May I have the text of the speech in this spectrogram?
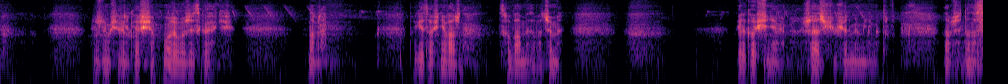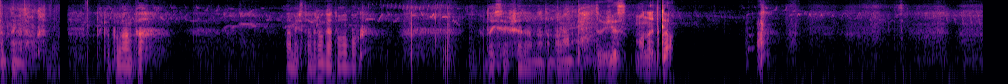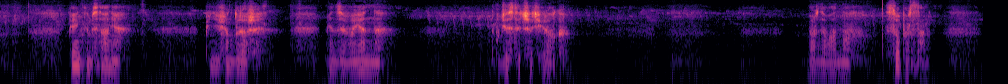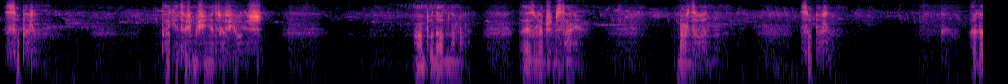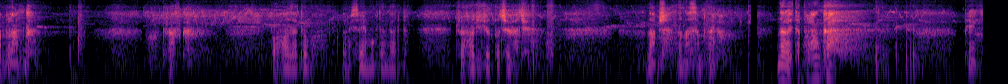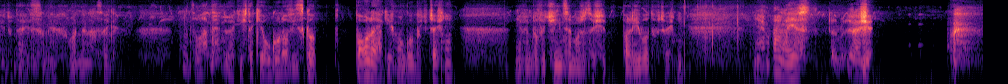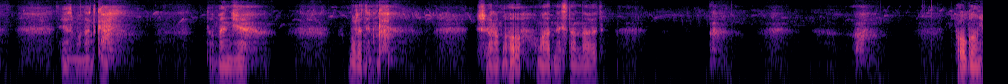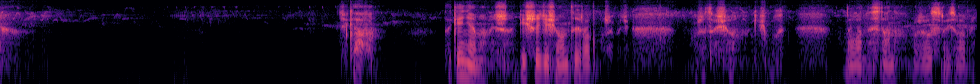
Różnią się wielkością. Może łożysko jakieś. Dobra. Takie coś, nieważne. Schowamy, zobaczymy. Wielkości, nie wiem, 6-7 mm. Dobrze, do następnego dołka. Taka polanka. Tam jest ta droga, tu obok. Tutaj sobie wszedłem na tą polankę. Tu już jest monetka. W pięknym stanie. 50 groszy. Międzywojenne. 23 rok. Bardzo ładna. Super stan. Super. Takie coś mi się nie trafiło jeszcze. Mam podobną, ale ta jest w lepszym stanie. Bardzo ładna. Super. Taka polanka. Trawka. Pochodzę tu, bo ktoś sobie mógł odp- przechodzić, odpoczywać. Dobrze, do następnego. Dalej ta polanka. Pięknie tutaj jest sobie, ładny lasek. Bardzo ładny. Tu jakieś takie ugórowisko, pole jakieś mogło być wcześniej. Nie wiem, bo wycince może coś się paliło tu wcześniej. Nie wiem, ale jest w razie jest monetka. To będzie Boletynka. Szaram. O, ładny stan nawet. Pogoń. Ciekawa. Takiej nie mam jeszcze. Jakiś 60 rok może być. Może coś o jakiś muchy. No ładny stan. Może ostrej złapie.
